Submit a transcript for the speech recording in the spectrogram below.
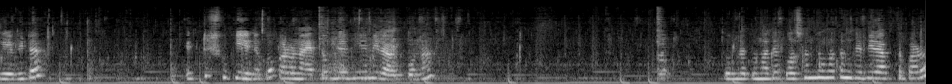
গ্রেভিটা একটু শুকিয়ে নেব, কারণ এত গ্রেভি আমি রাখব না। তোমরা তোমাদের পছন্দ মতন গ্রেভি রাখতে পারো।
